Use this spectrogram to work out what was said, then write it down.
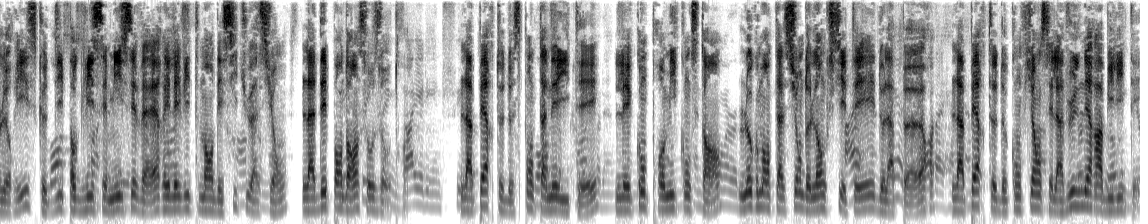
le risque d'hypoglycémie sévère et l'évitement des situations, la dépendance aux autres. La perte de spontanéité, les compromis constants, l'augmentation de l'anxiété et de la peur, la perte de confiance et la vulnérabilité.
